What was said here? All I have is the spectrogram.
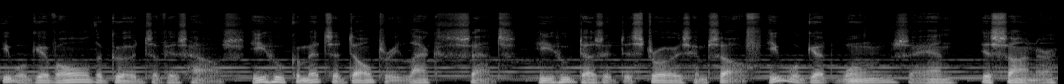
He will give all the goods of his house. He who commits adultery lacks sense. He who does it destroys himself. He will get wounds and dishonor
